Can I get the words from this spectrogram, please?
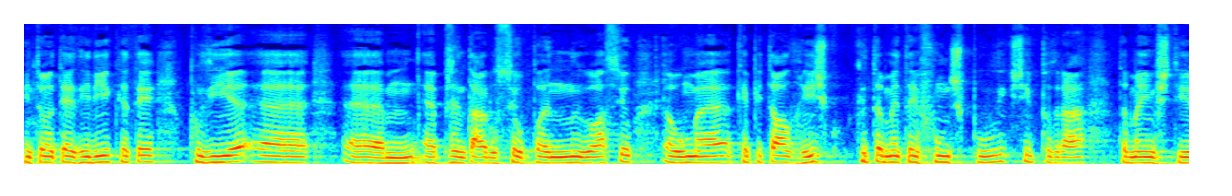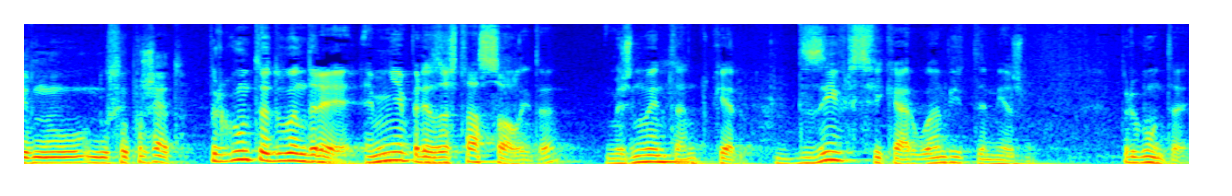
então até diria que até podia uh, uh, apresentar o seu plano de negócio a uma capital de risco que também tem fundos públicos e poderá também investir no, no seu projeto. Pergunta do André. A minha empresa está sólida, mas, no entanto, quer diversificar o âmbito da mesma. Pergunta:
